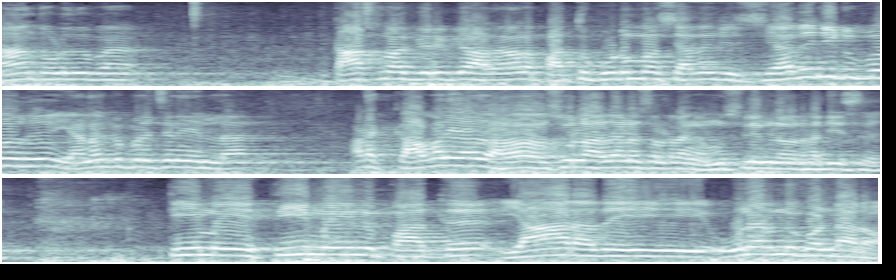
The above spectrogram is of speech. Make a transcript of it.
நான் தொழுதுப்பேன். டாஸ்மாக் இருக்கு அதனால பத்து குடும்பம் செதஞ்சு செதஞ்சிட்டு போகுது. எனக்கு பிரச்சனை இல்லை. அட கவலையாவது அதான் ரசூல்லா அதானே சொல்றாங்க முஸ்லீம்ல ஒரு ஹதீஸ். தீமையை தீமைன்னு பார்த்து யார் அதை உணர்ந்து கொண்டாரோ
